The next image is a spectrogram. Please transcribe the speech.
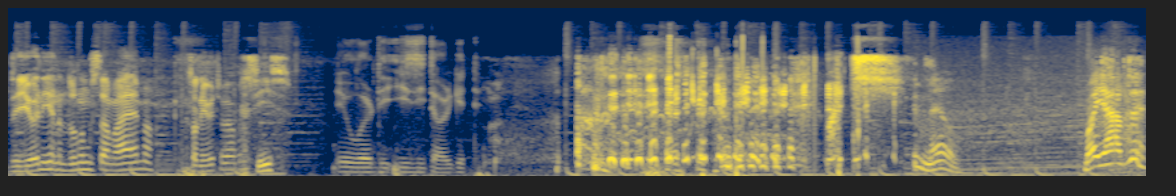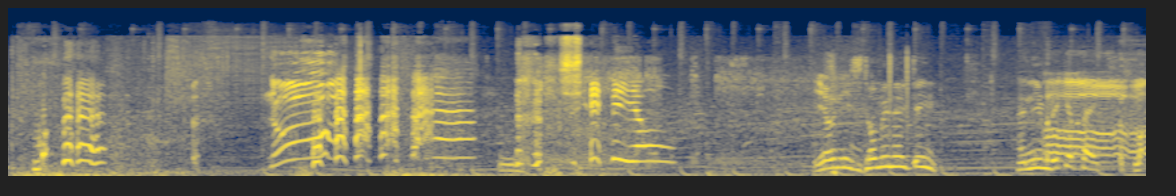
de Joni en de Donner moesten aan mij hebben. Ik zou niet weten waarom. Precies. You were the easy target. Mel. Maar ja, de... No! Geniaal! Joni is dominating. En nu moet ik het bij. Oh.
